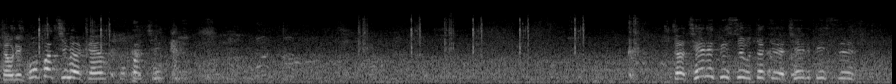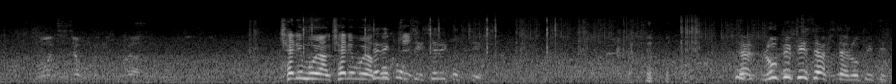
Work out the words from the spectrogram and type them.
자, 우리 꽃받침 할까요? 꽃받침. 자, 체리 피스 부탁드려요. 체리 피스. 그건 진짜 모르는 거야. 체리 모양, 체리 모양. 체리 꼭지. 체리 꼭지. 자, 루피피스 합시다. 루피피스.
